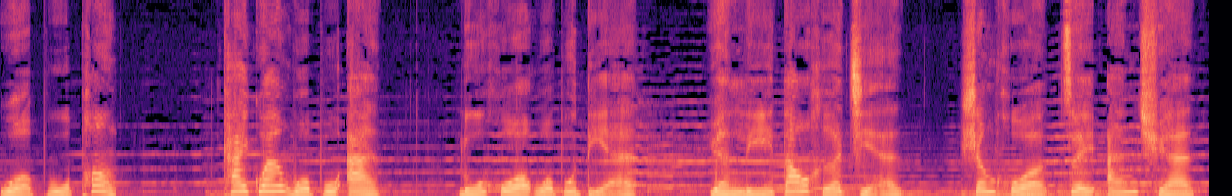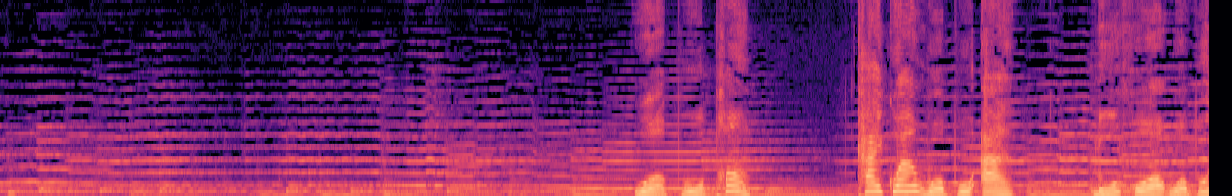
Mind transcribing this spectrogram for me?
我不碰，开关我不按，炉火我不点，远离刀和剪，生活最安全。我不碰，开关我不按，炉火我不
